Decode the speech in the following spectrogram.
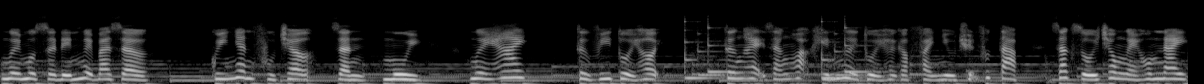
11 giờ đến 13 giờ. Quý nhân phù trợ, dần, mùi. 12. Tử vi tuổi hợi. Tương hệ giáng họa khiến người tuổi hợi gặp phải nhiều chuyện phức tạp, rắc rối trong ngày hôm nay.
